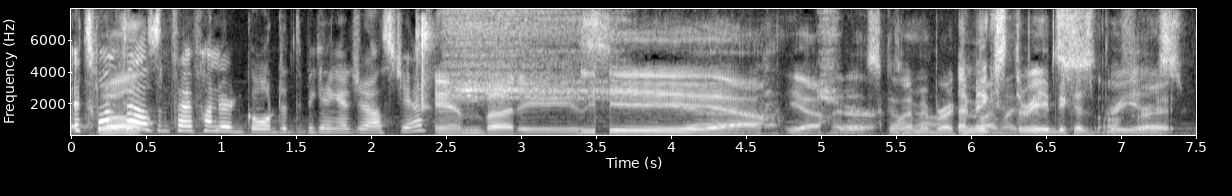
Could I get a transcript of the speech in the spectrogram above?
It's Well- 1,500 gold at the beginning of Joust, yeah. In buddies. Yeah, yeah, Sure, it is. Because why I remember I That can buy makes my three because off Bree right. is. Okay.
